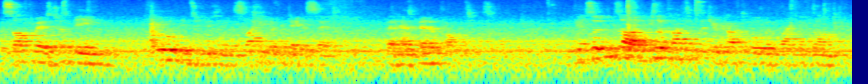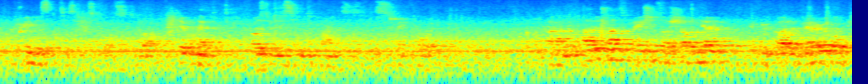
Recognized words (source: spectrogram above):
The software is just being fooled into using a slightly different data set that has better properties. Okay, so these are these are concepts that you're comfortable with likely from the previous statistics course as well, given that most of you seem to find this, this straightforward. Um, other transformations are shown here. If we've got a variable p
